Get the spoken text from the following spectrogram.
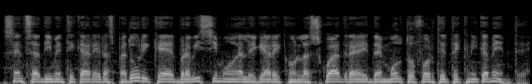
senza dimenticare Raspadori che è bravissimo a legare con la squadra ed è molto forte tecnicamente.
